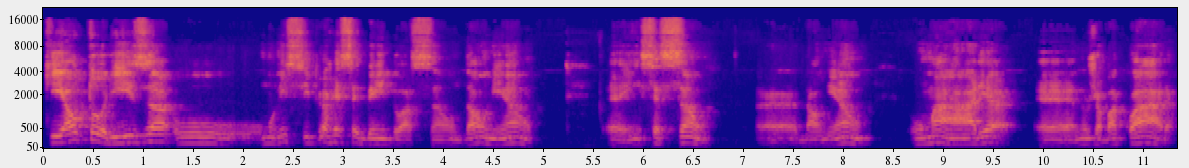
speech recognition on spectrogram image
que autoriza o, o, município a receber em doação da União, é, em sessão é, da União, uma área é, no Jabaquara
